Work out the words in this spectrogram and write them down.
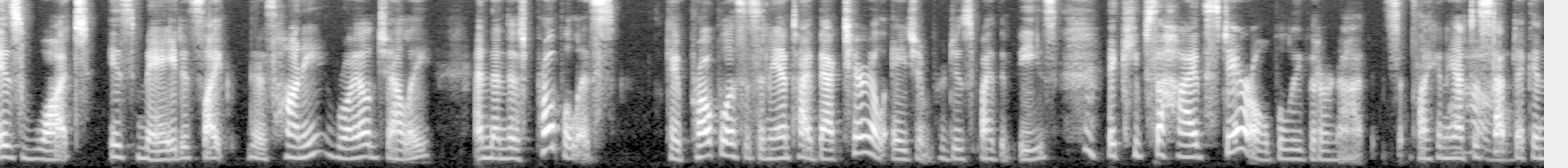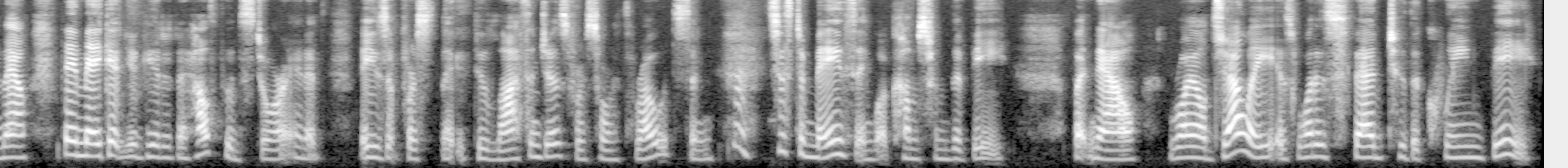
is what is made. It's like there's honey, royal jelly, and then there's propolis. Okay, propolis is an antibacterial agent produced by the bees hmm. that keeps the hive sterile, believe it or not. It's, it's like an Wow. antiseptic. And now they make it, you get it at a health food store, and it, they use it for, they do lozenges for sore throats. And hmm. it's just amazing what comes from the bee. But now, royal jelly is what is fed to the queen bee.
